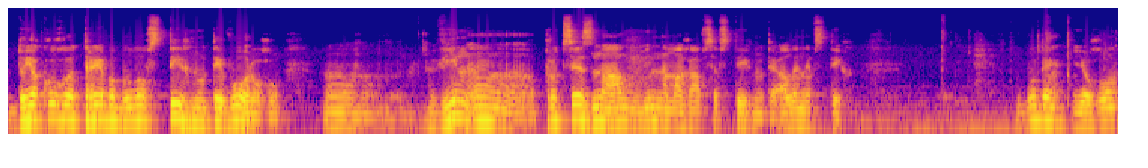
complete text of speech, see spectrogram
до якого треба було встигнути ворогу. Він про це знав, він намагався встигнути, але не встиг. Буде його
